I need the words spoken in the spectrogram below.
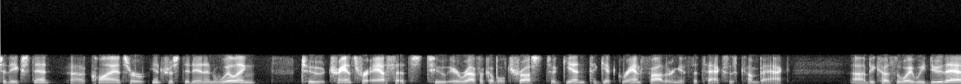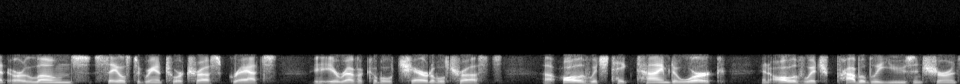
to the extent uh, clients are interested in and willing to transfer assets to irrevocable trust to again to get grandfathering if the taxes come back. Uh, because the way we do that are loans, sales to grantor trusts, grats, irrevocable charitable trusts, uh, all of which take time to work and all of which probably use insurance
